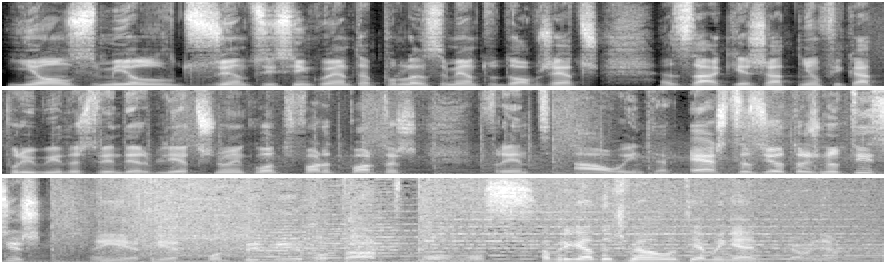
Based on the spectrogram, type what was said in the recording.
e 11.250 por lançamento de objetos. As águias já tinham ficado proibidas de vender bilhetes no encontro fora de portas frente ao Inter. Estas e outras notícias em rr.pt. Boa tarde, bom almoço. Obrigada, João. Até amanhã. Até amanhã.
